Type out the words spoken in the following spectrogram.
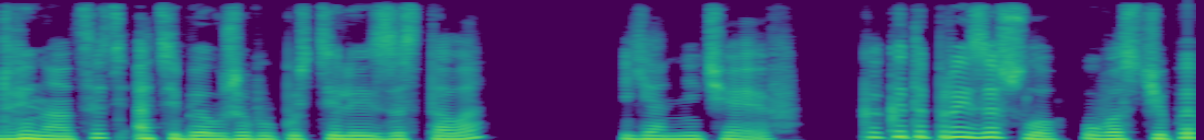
«Двенадцать, а тебя уже выпустили из-за стола?» Ян Нечаев. «Как это произошло? У вас ЧП?»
